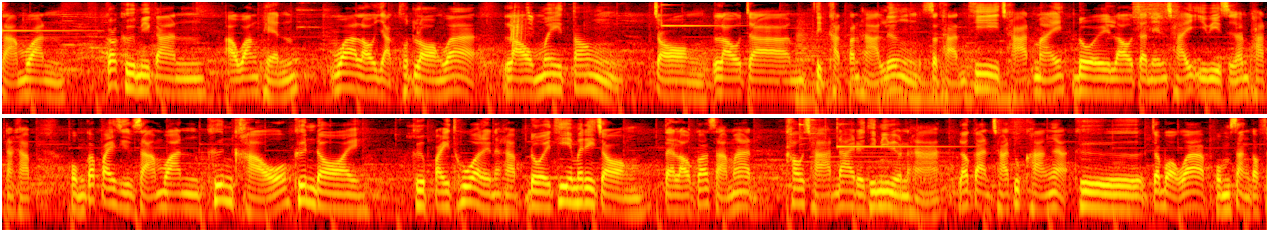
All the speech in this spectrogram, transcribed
43 วัน ก็คือมีการอ่าวางแผนว่าเราอยากทดลองว่าเราไม่ต้อง จอง เราจะติดขัดปัญหาเรื่องสถานที่ชาร์จไหม โดยเราจะเน้นใช้ EV Station Pass นะครับ ผมก็ไป 43 วันขึ้นเขาขึ้นดอย คือไปทั่วเลยนะครับ โดยที่ไม่ได้จอง แต่เราก็สามารถเข้าชาร์จได้โดยที่ไม่มีปัญหา แล้วการชาร์จทุกครั้งอะคือจะบอกว่าผมสั่งกาแฟ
